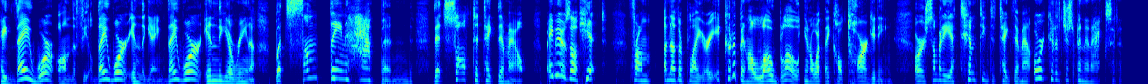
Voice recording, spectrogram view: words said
Hey, they were on the field. They were in the game. They were in the arena. But something happened that sought to take them out. Maybe it was a hit from another player. It could have been a low blow, you know, what they call targeting, or somebody attempting to take them out, or it could have just been an accident.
